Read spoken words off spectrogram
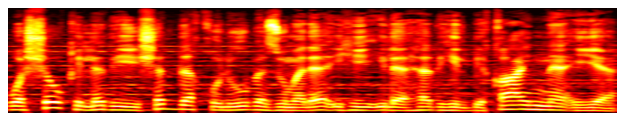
والشوق الذي شد قلوب زملائه إلى هذه البقاع النائية.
